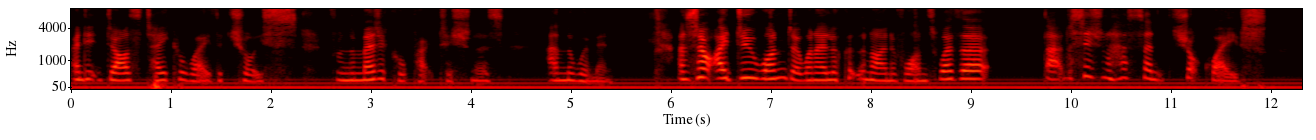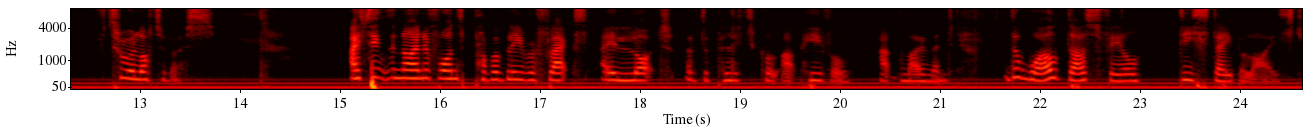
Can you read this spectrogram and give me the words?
And it does take away the choice from the medical practitioners and the women. And so I do wonder when I look at the Nine of Wands whether that decision has sent shockwaves through a lot of us. I think the Nine of Wands probably reflects a lot of the political upheaval at the moment. The world does feel destabilized,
